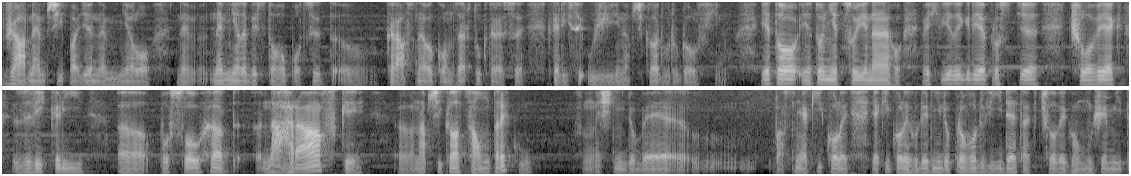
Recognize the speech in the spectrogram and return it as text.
v žádném případě nemělo, ne, neměli by z toho pocit eh, krásného koncertu, které si, který si užijí například v Rudolfínu. Je to, je to něco jiného. Ve chvíli, kdy je prostě člověk zvyklý uh, poslouchat nahrávky, uh, například soundtracků, v dnešní době vlastně jakýkoliv, jakýkoliv hudební doprovod vyjde, tak člověk ho může mít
